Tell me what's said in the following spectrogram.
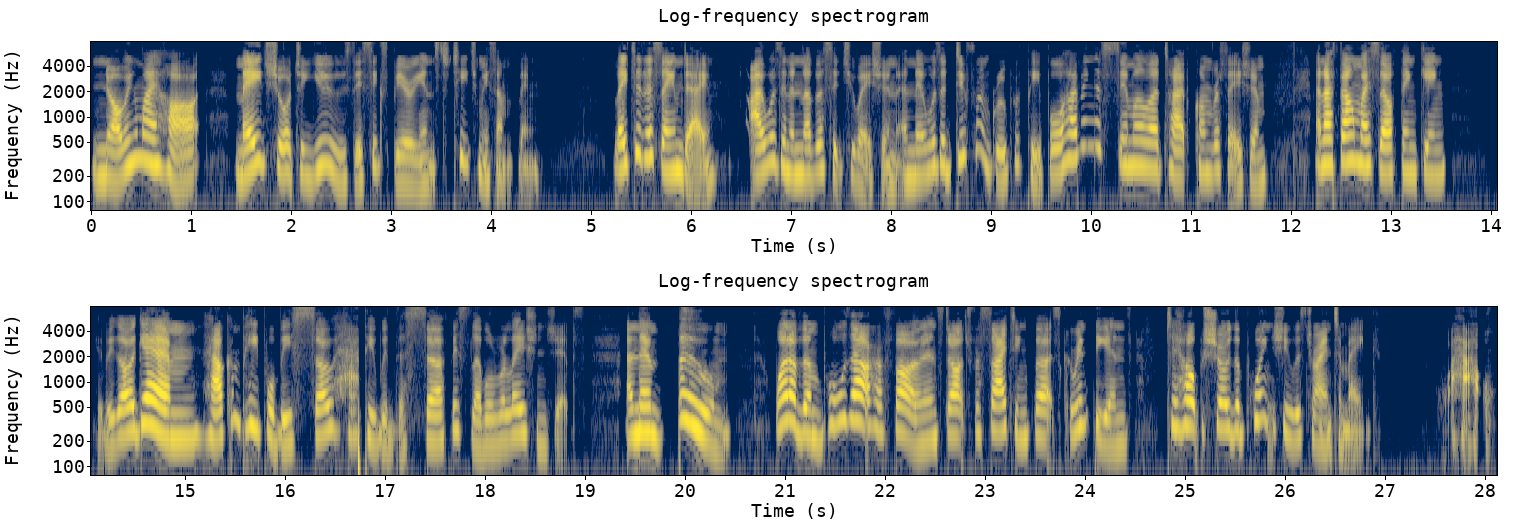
knowing my heart, made sure to use this experience to teach me something. Later the same day, I was in another situation and there was a different group of people having a similar type conversation, and I found myself thinking, here we go again. How can people be so happy with the surface level relationships? And then, boom, one of them pulls out her phone and starts reciting First Corinthians to help show the point she was trying to make. Wow.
